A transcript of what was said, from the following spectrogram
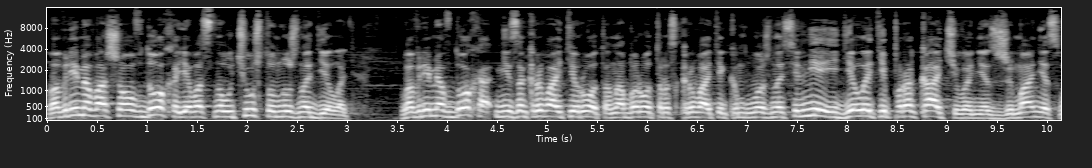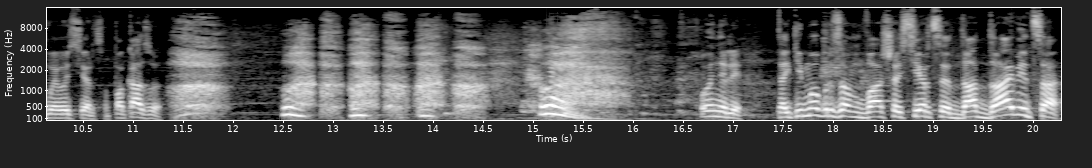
Во время вашего вдоха я вас научу, что нужно делать. Во время вдоха не закрывайте рот, а наоборот раскрывайте как можно сильнее и делайте прокачивание, сжимание своего сердца. Показываю. Поняли? Таким образом, ваше сердце додавится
